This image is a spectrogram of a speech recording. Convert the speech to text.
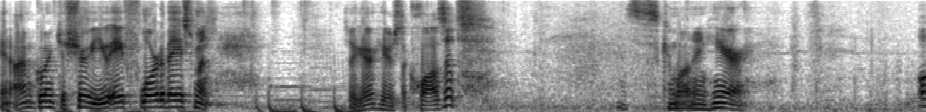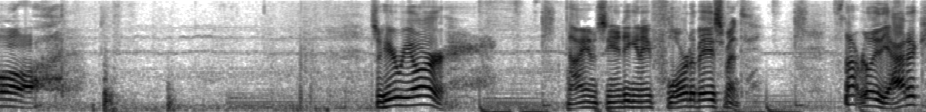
and I'm going to show you a Florida basement. So you go, here's the closet. Let's come on in here. Oh. So here we are. I am standing in a Florida basement. It's not really the attic.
